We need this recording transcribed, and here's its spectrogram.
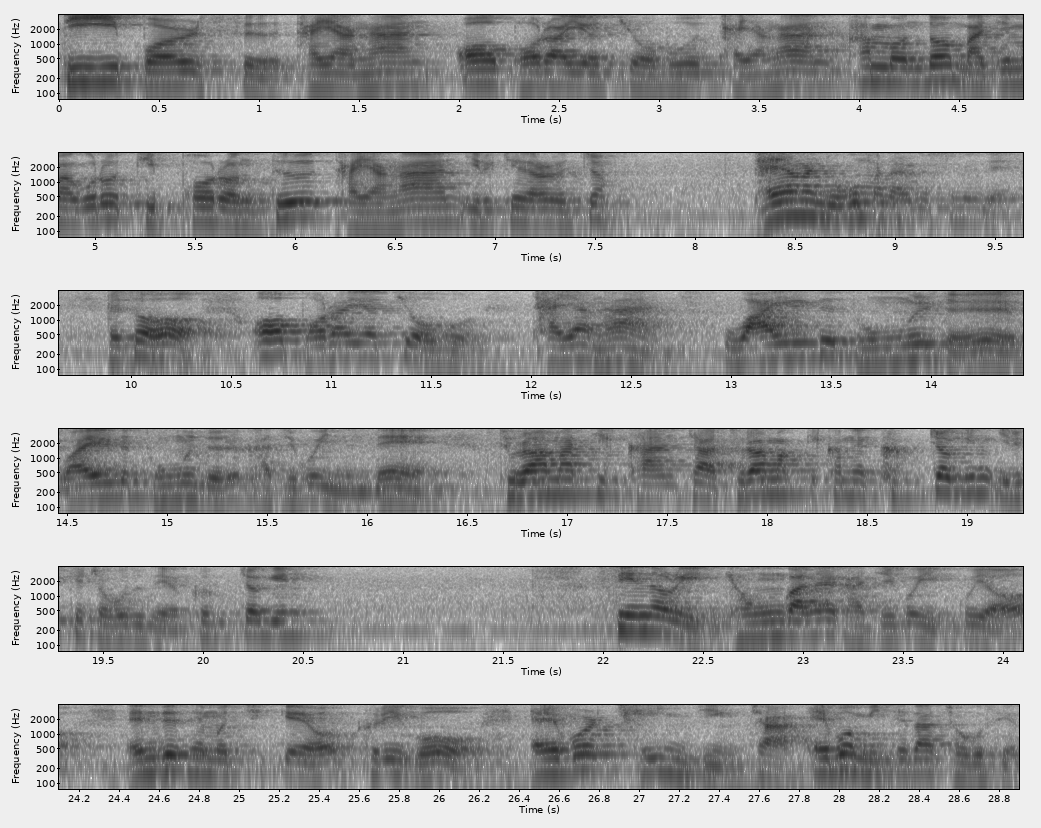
diverse 다양한. a variety 다양한. 한 번 더 마지막으로 different 다양한. 이렇게 알았죠? 다양한 요것만 알고 있으면 돼. 그래서 a variety of 다양한 와일드 동물들, 와일드 동물들을 가지고 있는데 드라마틱한 자 드라마틱하면 극적인 이렇게 적어도 돼요. 극적인 시너리 경관을 가지고 있고요. 엔드 세모 칠게요. 그리고 ever changing. 자, ever 밑에다 적으세요.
